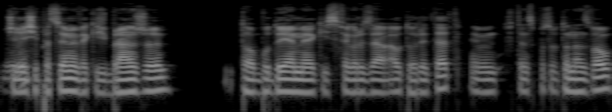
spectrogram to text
Czyli mm. jeśli pracujemy w jakiejś branży, to budujemy jakiś swego rodzaju autorytet, ja bym w ten sposób to nazwał,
